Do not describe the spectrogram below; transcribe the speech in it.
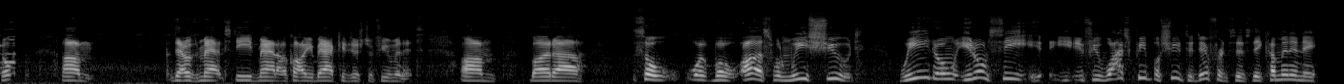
Nope um, that was Matt Steed. Matt, I'll call you back in just a few minutes. Um, but uh, so, well, us when we shoot, we don't. You don't see if you watch people shoot. The difference is they come in and they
